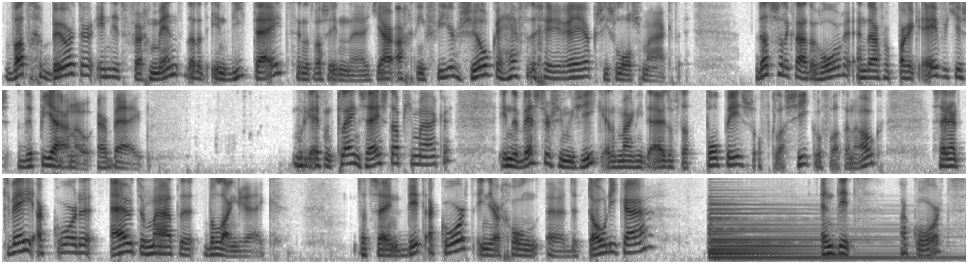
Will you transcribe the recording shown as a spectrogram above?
Wat gebeurt er in dit fragment dat het in die tijd, en dat was in eh, het jaar 1804, zulke heftige reacties losmaakte? Dat zal ik laten horen en daarvoor pak ik eventjes de piano erbij. Moet ik even een klein zijstapje maken? In de westerse muziek, en het maakt niet uit of dat pop is of klassiek of wat dan ook, zijn er twee akkoorden uitermate belangrijk. Dat zijn dit akkoord, in jargon uh, de tonica, en dit akkoord.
